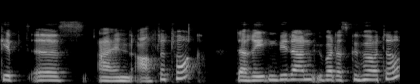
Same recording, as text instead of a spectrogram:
gibt es ein Aftertalk. Da reden wir dann über das Gehörte.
